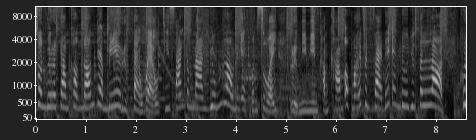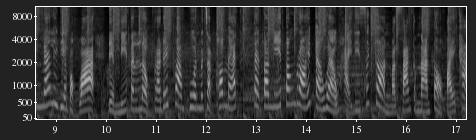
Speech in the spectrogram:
ส่วนวีรกรรมของน้องเดมมี่หรือแป๋วแหววที่สร้างตำนานยุ้มเหล่านางเอกคนสวย หรือมีมีมขำๆออกมาให้แฟนๆได้เอ็นดูอยู่ตลอด คุณแม่ลีเดียบอกว่าเดมมี่ตลกเพราะได้ความกวนมาจากพ่อแมทแต่ตอนนี้ต้องรอให้แป๋วแหววหายดีซะก่อนมาสร้างตำนานต่อไปค่ะ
